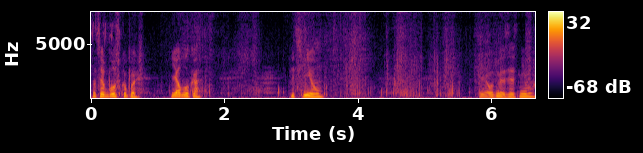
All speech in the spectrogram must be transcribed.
Оце бускупи, яблука під снігом. Я одне зазніму.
